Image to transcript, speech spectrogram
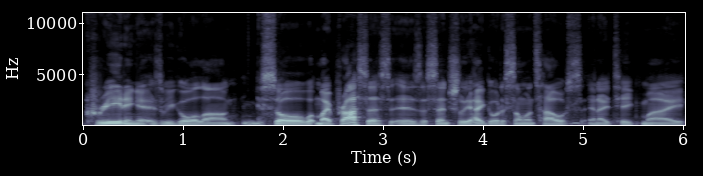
creating it as we go along. So what my process is essentially I go to someone's house and I take my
